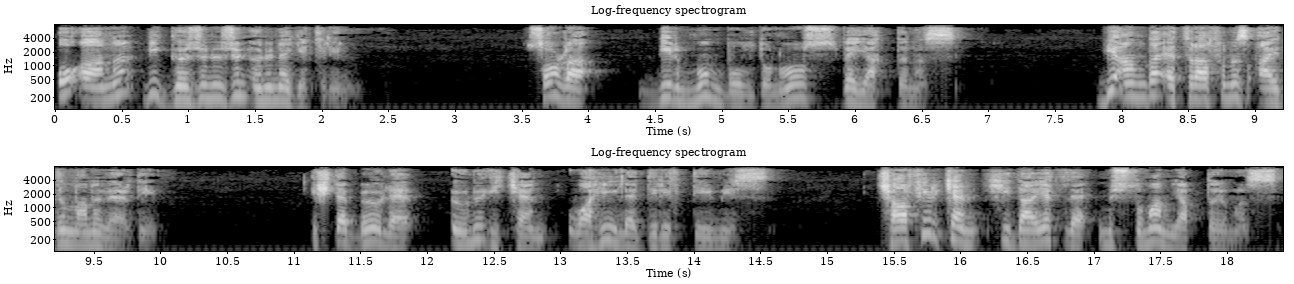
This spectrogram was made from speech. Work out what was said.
O anı bir gözünüzün önüne getirin. Sonra bir mum buldunuz ve yaktınız. Bir anda etrafınız aydınlanıverdi. İşte böyle ölü iken vahiy ile dirilttiğimiz, kafirken hidayetle Müslüman yaptığımız,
